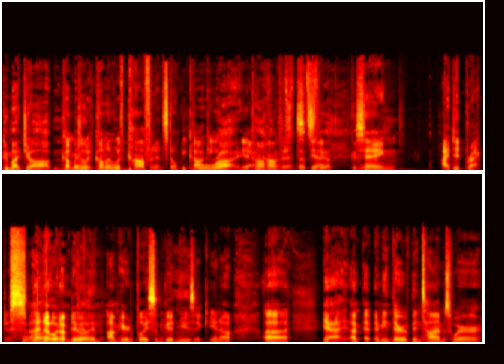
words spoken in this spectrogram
do my job. come in so with come in with confidence. Don't be cocky. Right. Yeah. Confidence. That's- yeah. yeah, good word. Saying, I did practice. I know what I'm Yeah. doing. I'm here to play some good music. You know. Uh, yeah. I, I mean, there have been times where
